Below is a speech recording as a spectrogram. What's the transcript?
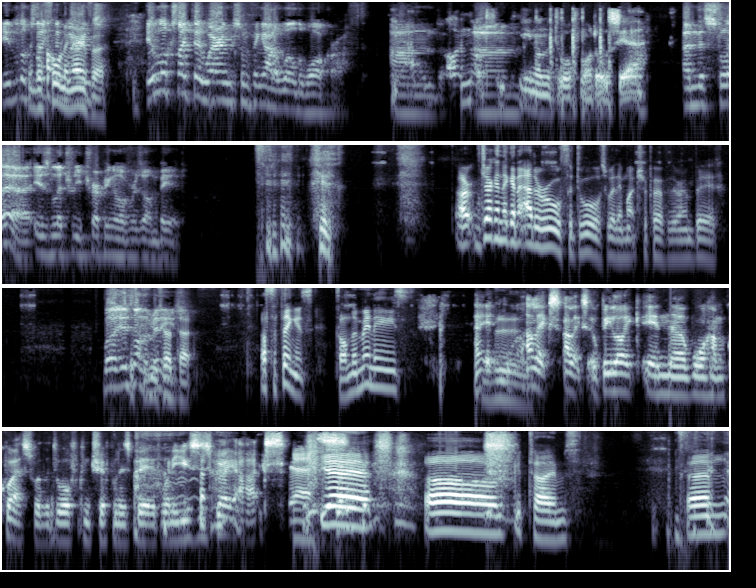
It looks They're like falling wearing, over. It looks like they're wearing something out of World of Warcraft, and I'm not too um, keen on the dwarf models. Yeah, and the Slayer is literally tripping over his own beard. Do you reckon they're going to add a rule for dwarves where they might trip over their own beard? Well, it's on the minis. that. That's the thing. It's it's on the minis. hey, Alex, Alex, it'll be like in uh, Warhammer Quest where the dwarf can trip on his beard when he uses great axe. Yeah. Yeah. Oh, good times. Um,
